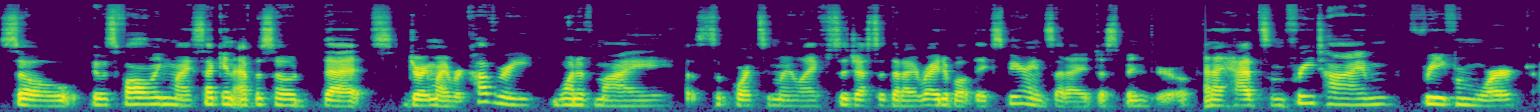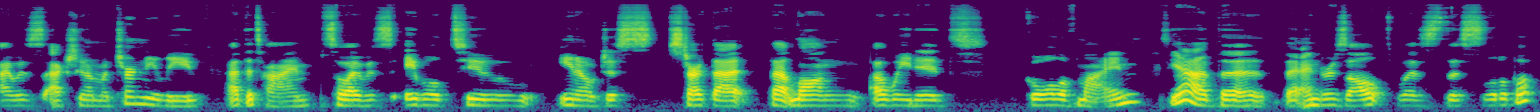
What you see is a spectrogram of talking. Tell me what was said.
So it was following my second episode that during my recovery, one of my supports in my life suggested that I write about the experience that I had just been through. And I had some free time, free from work. I was actually on maternity leave at the time. So I was able to, you know, just start that that long awaited goal of mine. Yeah, the the end result was this little book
